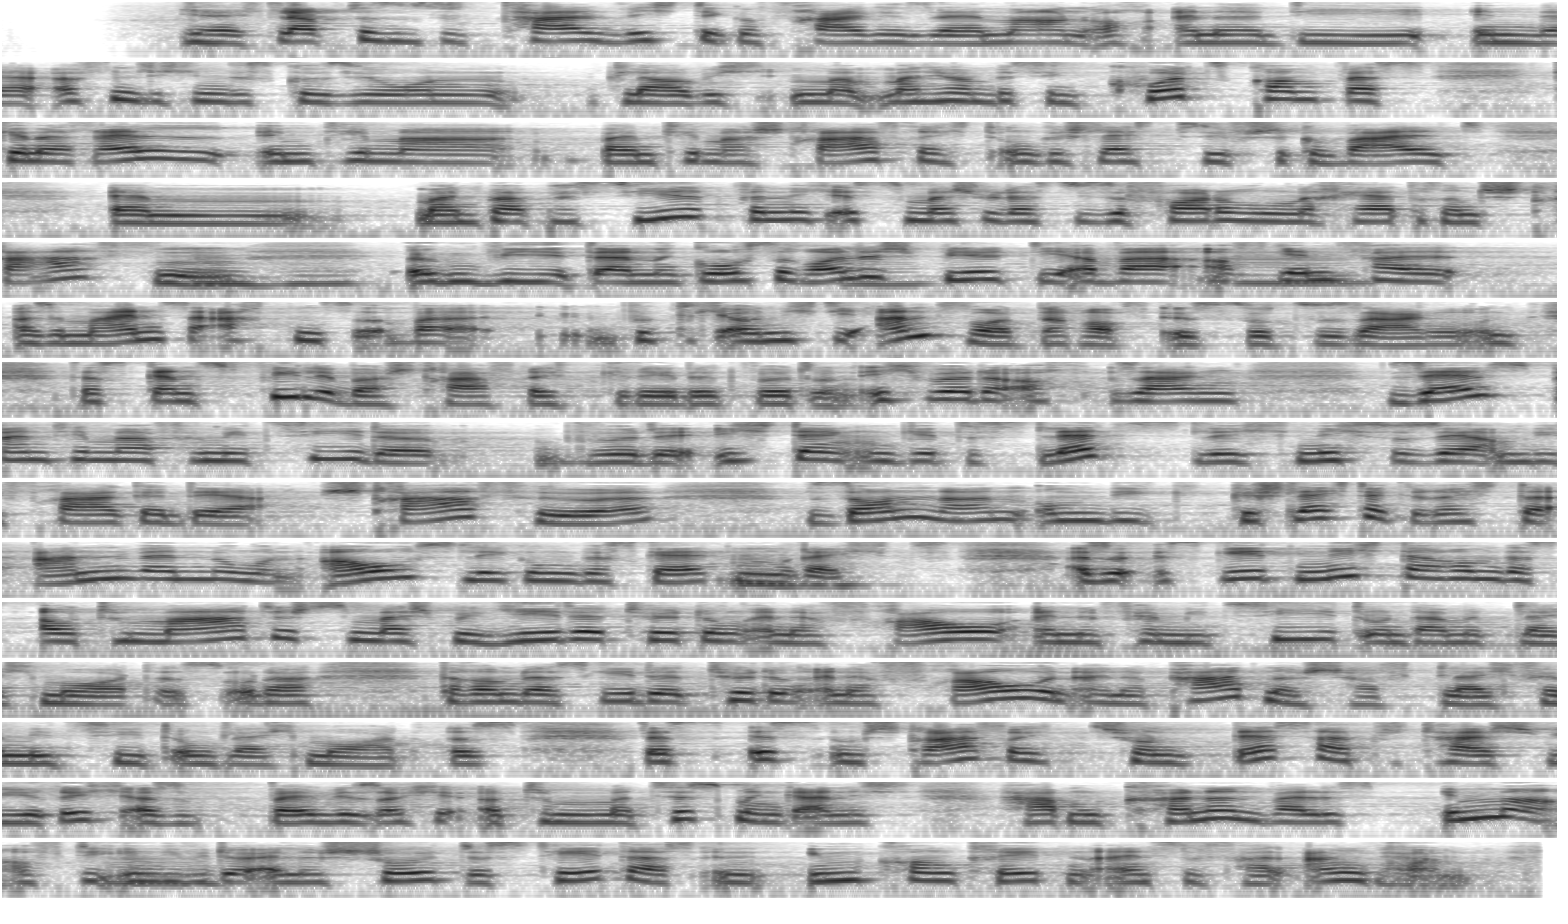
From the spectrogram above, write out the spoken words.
Ja, ich glaube, das ist eine total wichtige Frage, Selma, und auch eine, die in der öffentlichen Diskussion, glaube ich, manchmal ein bisschen kurz kommt, was generell im Thema, beim Thema Strafrecht und geschlechtsspezifische Gewalt ähm, manchmal passiert, finde ich, ist zum Beispiel, dass diese Forderung nach härteren Strafen mhm. irgendwie dann eine große Rolle mhm. spielt, die aber mhm. auf jeden Fall also meines Erachtens aber wirklich auch nicht die Antwort darauf ist sozusagen und dass ganz viel über Strafrecht geredet wird. Und ich würde auch sagen, selbst beim Thema Femizide würde ich denken, geht es letztlich nicht so sehr um die Frage der Strafhöhe, sondern um die geschlechtergerechte Anwendung und Auslegung des geltenden mhm. Rechts. Also es geht nicht darum, dass automatisch zum Beispiel jede Tötung einer Frau eine Femizid und damit gleich Mord ist oder darum, dass jede Tötung einer Frau in einer Partnerschaft gleich Femizid und gleich Mord ist. Das ist im Strafrecht schon deshalb total schwierig, also weil wir solche Automatismen gar nicht haben können, weil es immer auf die mhm. individuelle Schuld des Täters in, im konkreten Einzelfall ankommt. Ja.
